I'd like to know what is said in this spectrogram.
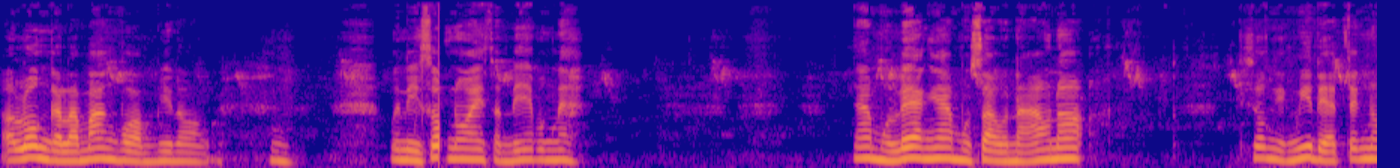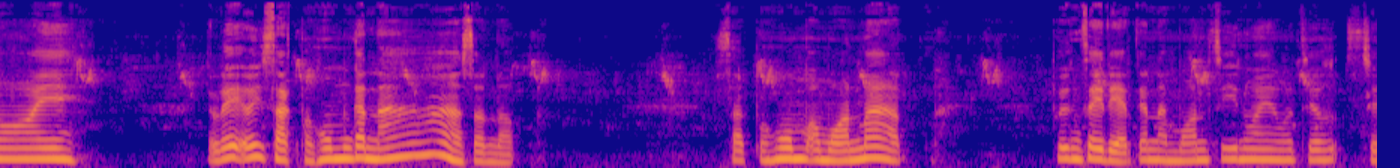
เอาลงกันละมั่งพร้อมพี่น้องมือนี้ซกน้อยสันเด้เบิ่งนะย่าหมูแรงย่าหมูเสาหนาวเนาะช่วงอย่างมีแดดจังน่อยก็เลยเอ้ยสักผ้าห่มกันนะสนอกสักผ้าห่มเอาหมอนมาพึ่งใส่แดดกันนะหมอนซีน่วยเจะจะ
